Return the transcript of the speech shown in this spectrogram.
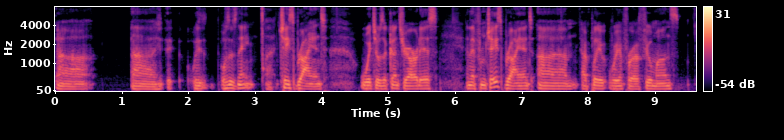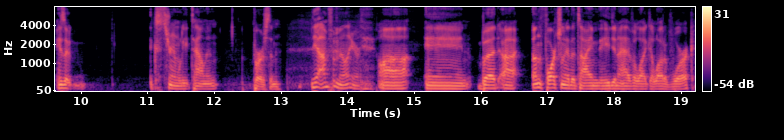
uh, uh, what was his name? Uh, Chase Bryant, which was a country artist, and then from Chase Bryant, um, I played with him for a few months. He's a extremely talented person. yeah, I'm familiar. Uh, and but uh, unfortunately at the time he didn't have like a lot of work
